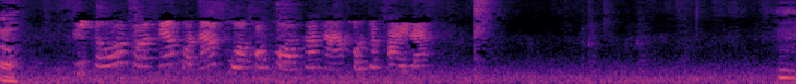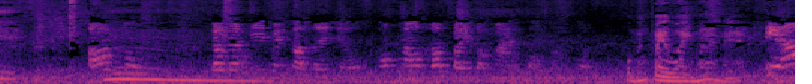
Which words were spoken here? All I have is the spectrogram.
อ้าวพี่เขาว่าตอนเนี้ยหัวหน้าทัวเขาพร้อมแล้วนะเขาจะไปแล้วอืมอ๋อเจ้าหน้าที่ไปก่อนเลยเดี๋ยวเองเราเข้าไปประมาณสองสามคนผมมันไปไวมากเลยพี่อ้อ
